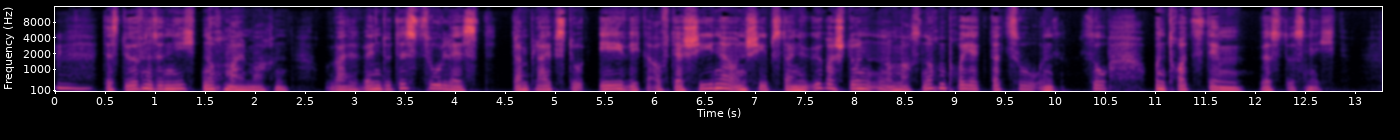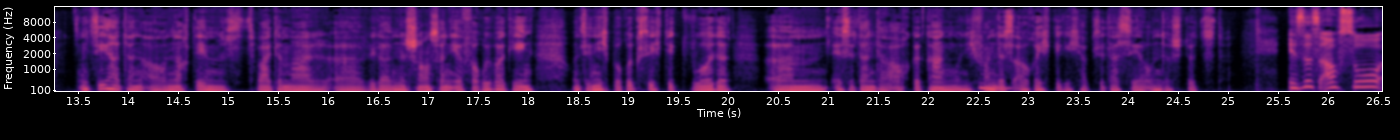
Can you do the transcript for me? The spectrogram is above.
Mhm. Das dürfen sie nicht nochmal machen, weil wenn du das zulässt, dann bleibst du ewig auf der Schiene und schiebst deine Überstunden und machst noch ein Projekt dazu und so und trotzdem wirst du es nicht. Und sie hat dann auch, nachdem das zweite Mal äh, wieder eine Chance an ihr vorüberging und sie nicht berücksichtigt wurde, ähm, ist sie dann da auch gegangen. Und ich fand mhm. das auch richtig. Ich habe sie da sehr unterstützt. Ist es auch so,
